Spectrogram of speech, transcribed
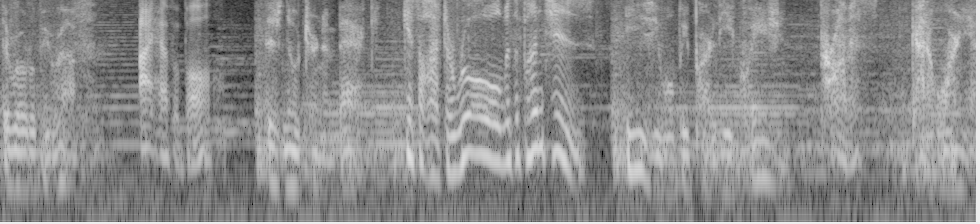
the road will be rough. I have a ball. There's no turning back. Guess I'll have to roll with the punches. Easy will be part of the equation. Promise. Gotta warn you,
